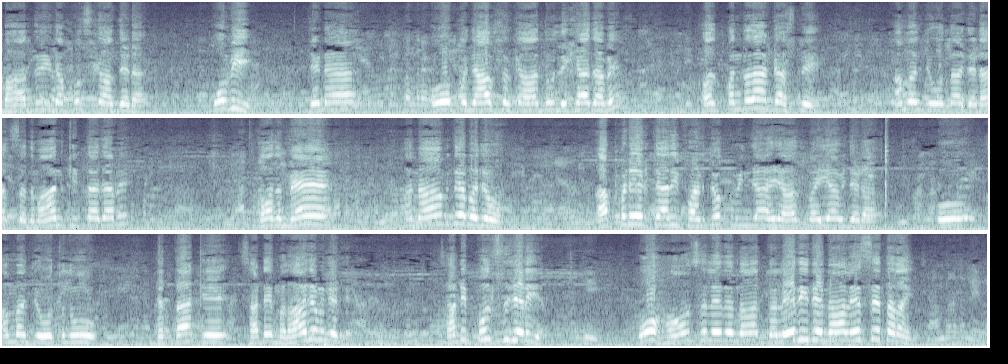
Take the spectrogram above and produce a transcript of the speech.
ਬਹਾਦਰੀ ਦਾ ਪੁਰਸਕਾਰ ਜਿਹੜਾ, ਉਹ ਵੀ ਜਿਹੜਾ ਉਹ ਪੰਜਾਬ ਸਰਕਾਰ ਨੂੰ ਲਿਖਿਆ ਜਾਵੇ ਔਰ 15 ਅਗਸਤ ਦੇ ਅਮਨਜੋਤ ਦਾ ਜਿਹੜਾ ਸਨਮਾਨ ਕੀਤਾ ਜਾਵੇ। ਔਰ ਮੈਂ ਇਨਾਮ ਦੇ ਵਜੋਂ ਆਪਣੇ ਇਖਤਿਆਰੀ ਫੰਡ ਚੋਂ 51000 ਰੁਪਇਆ ਵੀ ਜਿਹੜਾ ਉਹ ਅਮਨਜੋਤ ਨੂੰ ਦਿੱਤਾ ਕਿ ਸਾਡੇ ਮੁਲਾਜ਼ਮ ਜਿਹੜੇ, ਸਾਡੀ ਪੁਲਿਸ ਜਿਹੜੀ ਆ, ਉਹ ਹੌਸਲੇ ਦੇ ਨਾਲ, ਦਲੇਰੀ ਦੇ ਨਾਲ ਇਸੇ ਤਰ੍ਹਾਂ ਹੀ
